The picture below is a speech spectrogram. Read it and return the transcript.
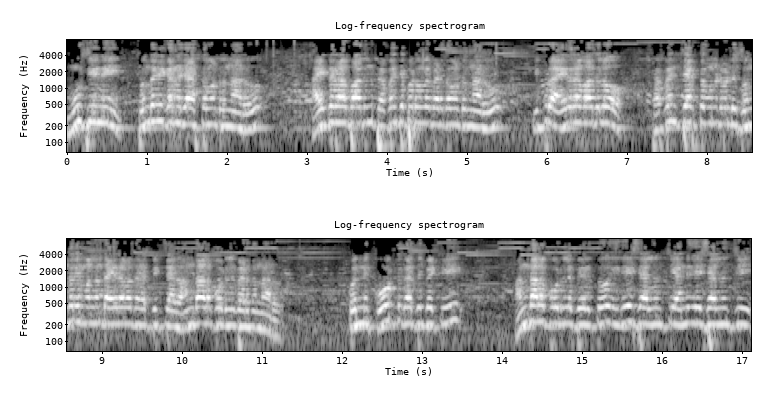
మూసీని సుందరీకరణ చేస్తామంటున్నారు. హైదరాబాద్ను ప్రపంచ పటంలో పెడతామంటున్నారు. ఇప్పుడు హైదరాబాద్లో ప్రపంచవ్యాప్తంగా ఉన్నటువంటి సుందరి మల్లంతా హైదరాబాద్ రప్పించారు. అందాల పోటీలు పెడుతున్నారు. కొన్ని కోట్లు ఖర్చు పెట్టి అందాల పోటీల పేరుతో ఈ దేశాల నుంచి అన్ని దేశాల నుంచి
